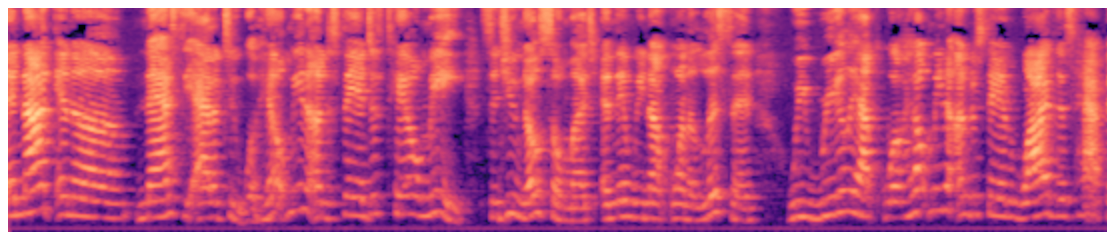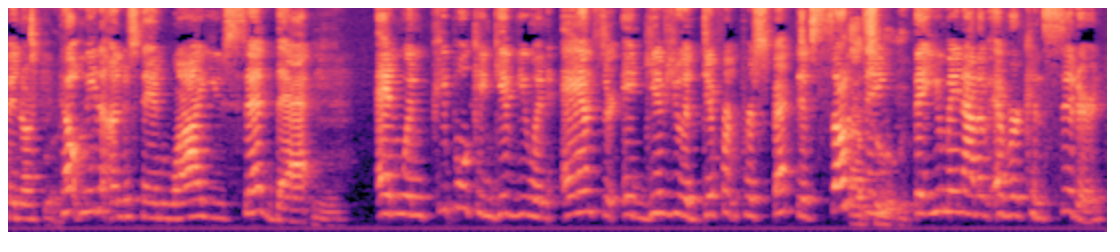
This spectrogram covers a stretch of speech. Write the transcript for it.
and not in a nasty attitude. Well, help me to understand. Just tell me since you know so much, and then we not want to listen. We really have, well, help me to understand why this happened, or help me to understand why you said that. Mm. And when people can give you an answer, it gives you a different perspective, something Absolutely. that you may not have ever considered.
